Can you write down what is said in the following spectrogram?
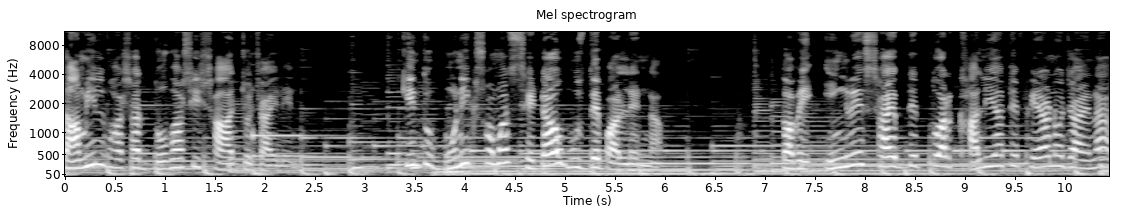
তামিল ভাষার দোভাষীর সাহায্য চাইলেন। কিন্তু বণিক সমাজ সেটাও বুঝতে পারলেন না। তবে ইংরেজ সাহেবদের তো আর খালি হাতে ফেরানো যায় না।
